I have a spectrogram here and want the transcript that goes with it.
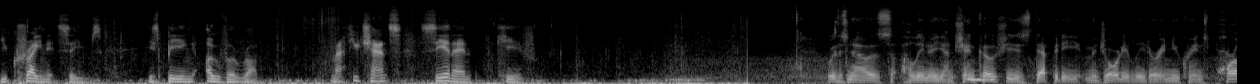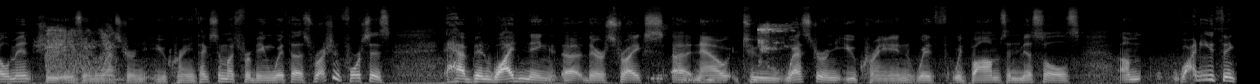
Ukraine, it seems, is being overrun. Matthew Chance, CNN, Kyiv. With us now is Halina Yanchenko. Mm -hmm. She's Deputy Majority Leader in Ukraine's parliament. She is in western Ukraine. Thanks so much for being with us. Russian forces have been widening uh, their strikes uh, now to western Ukraine with, with bombs and missiles. Um, why do you think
